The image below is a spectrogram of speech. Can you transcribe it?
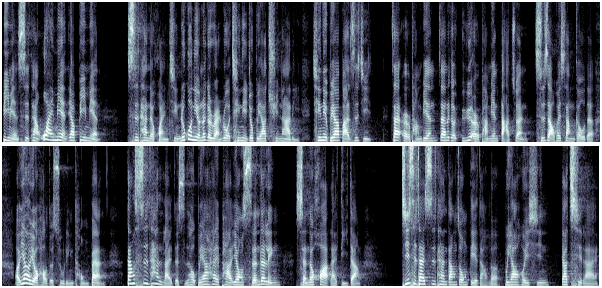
避免试探。外面要避免试探的环境。如果你有那个软弱，请你就不要去那里，请你不要把自己在耳旁边，在那个鱼饵旁边打转，迟早会上钩的。啊，要有好的属灵同伴。当试探来的时候，不要害怕，用神的灵、神的话来抵挡。即使在试探当中跌倒了，不要灰心，要起来。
